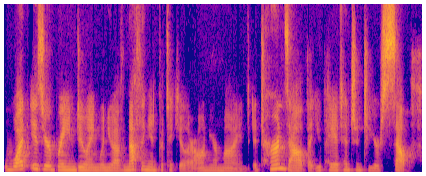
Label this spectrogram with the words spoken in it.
What is your brain doing when you have nothing in particular on your mind? It turns out that you pay attention to yourself.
